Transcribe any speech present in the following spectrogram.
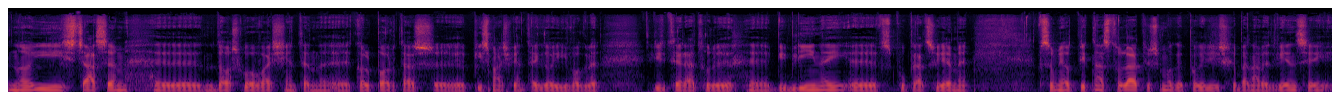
No i z czasem doszło właśnie ten kolportaż Pisma Świętego i w ogóle literatury biblijnej. Współpracujemy w sumie od 15 lat, już mogę powiedzieć, chyba nawet więcej,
